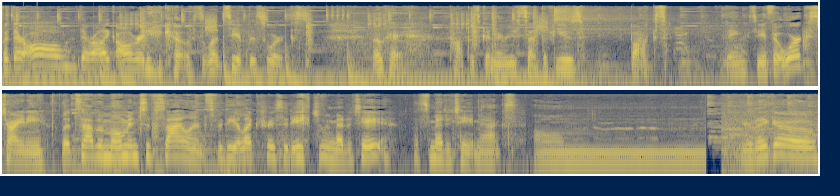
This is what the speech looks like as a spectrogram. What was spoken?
but they're all they're all like all ready to go. So let's see if this works. Okay, Papa's gonna reset the fuse box thing. See if it works, Tiny. Let's have a moment of silence for the electricity. Should we meditate? Let's meditate, Max. Um, here they go.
